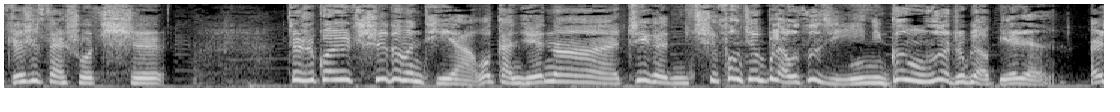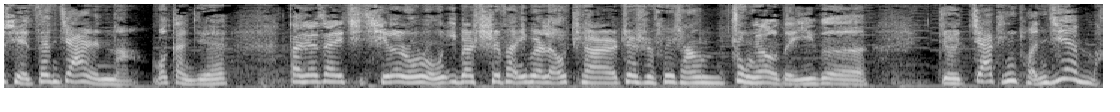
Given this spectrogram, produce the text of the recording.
直是在说吃，就是关于吃的问题啊。我感觉呢，这个你去奉劝不了自己，你更遏制不了别人。而且咱家人呢，我感觉大家在一起其乐融融，一边吃饭一边聊天，这是非常重要的一个，就是家庭团建嘛。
